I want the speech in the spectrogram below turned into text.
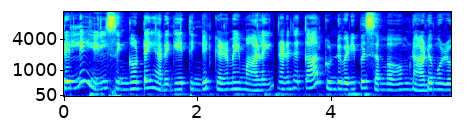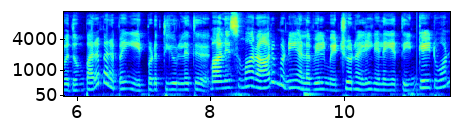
டெல்லியில் செங்கோட்டை அருகே திங்கட்கிழமை மாலை நடந்த கார் குண்டுவெடிப்பு சம்பவம் நாடு முழுவதும் பரபரப்பை ஏற்படுத்தியுள்ளது. மாலை சுமார் ஆறு மணி அளவில் மெட்ரோ ரயில் நிலையத்தின் கேட் ஒன்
